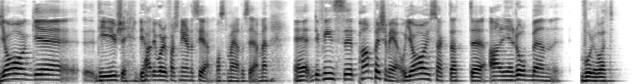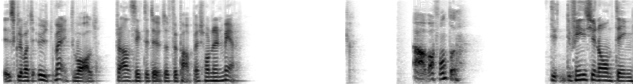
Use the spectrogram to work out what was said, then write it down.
Jag, eh, det, är ju, det hade varit fascinerande att se, måste man ändå säga. Men eh, det finns Pampers med och jag har ju sagt att eh, Arjen Robben vore vara ett, skulle vara ett utmärkt val för ansiktet utåt för Pampers. Håller ni med? Ja, varför inte? Det, det, finns ju någonting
